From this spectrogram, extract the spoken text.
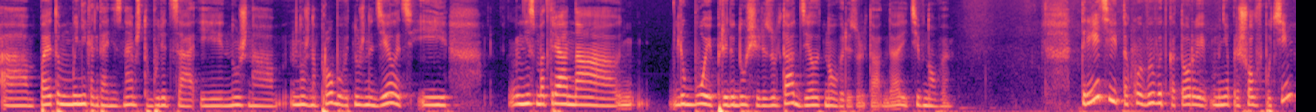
А, поэтому мы никогда не знаем, что будет за, и нужно, нужно пробовать, нужно делать, и несмотря на любой предыдущий результат, делать новый результат, да, идти в новое. Третий такой вывод, который мне пришел в пути —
